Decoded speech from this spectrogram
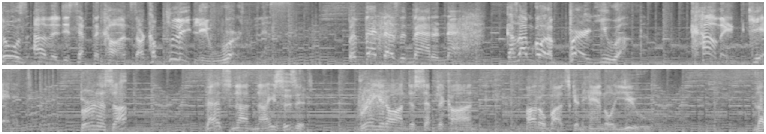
Those other Decepticons are completely worthless. But that doesn't matter now, cause I'm gonna burn you up. Come and get it. Burn us up? That's not nice, is it? Bring it on, Decepticon. Autobots can handle you. The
